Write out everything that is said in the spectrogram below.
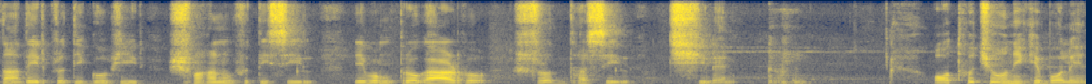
তাদের প্রতি গভীর সহানুভূতিশীল এবং প্রগাঢ় শ্রদ্ধাশীল ছিলেন। অথচ অনেকে বলেন,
